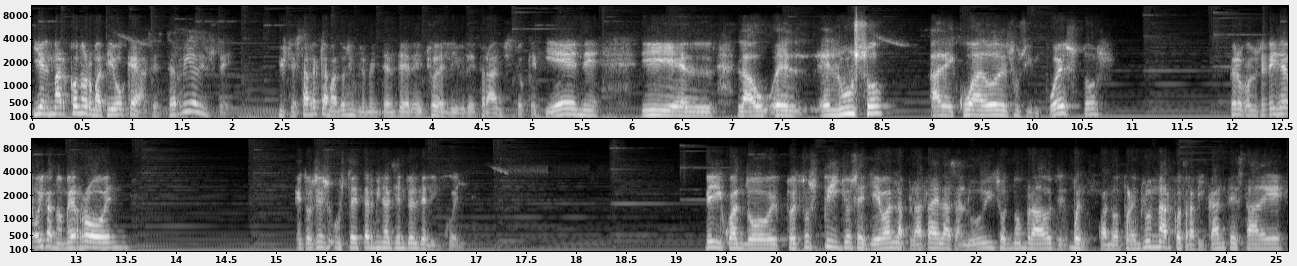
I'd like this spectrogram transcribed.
¿Y el marco normativo qué hace? Se ríe de usted. Y usted está reclamando simplemente el derecho de libre tránsito que tiene y el, el uso adecuado de sus impuestos. Pero cuando usted dice, oiga, no me roben, entonces usted termina siendo el delincuente. Y cuando todos estos pillos se llevan la plata de la salud y son nombrados, bueno, cuando por ejemplo un narcotraficante está de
